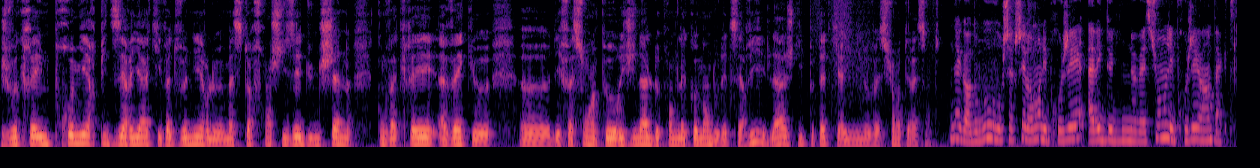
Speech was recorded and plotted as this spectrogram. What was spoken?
je veux créer une première pizzeria qui va devenir le master franchisé d'une chaîne qu'on va créer avec euh, euh, des façons un peu originales de prendre la commande ou d'être servi, là je dis peut-être qu'il y a une innovation intéressante. D'accord, donc vous, vous recherchez vraiment les projets avec de l'innovation, les projets à impact.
